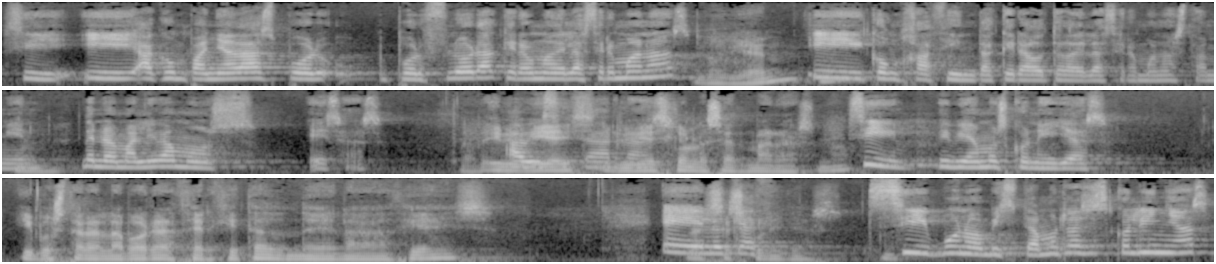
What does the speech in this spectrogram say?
Sí, y acompañadas por, por Flora, que era una de las hermanas, Muy bien. y con Jacinta, que era otra de las hermanas también. De normal íbamos esas. Claro, Y a vivíais, visitarlas. vivíais con las hermanas, ¿no? Sí, vivíamos con ellas. ¿Y vuestra labor era cerquita donde la hacíais? Eh, Las lo que escueliñas. Sí, bueno, visitamos las escoliñas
